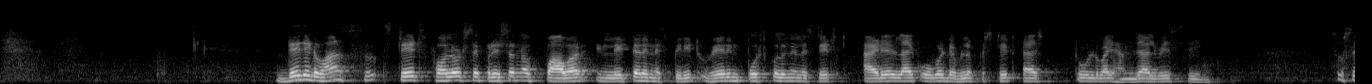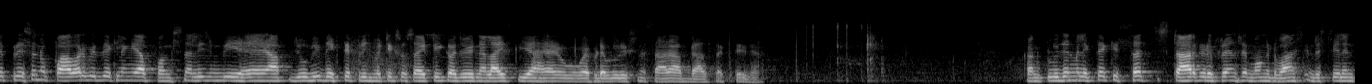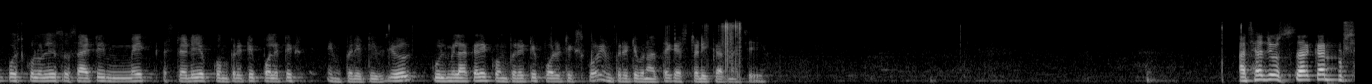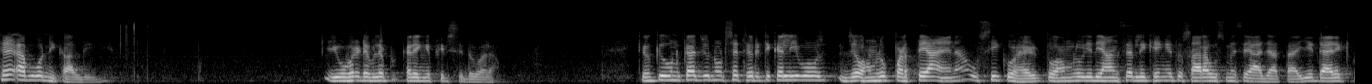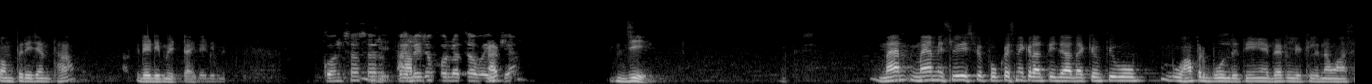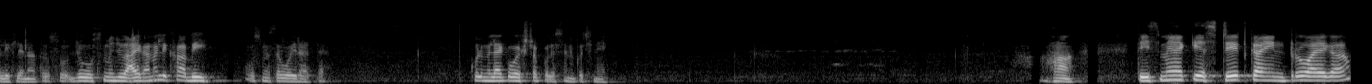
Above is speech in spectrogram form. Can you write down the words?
These advanced states followed separation of power in letter and spirit, where in post-colonial states, ideas like overdeveloped state as told by Hamza always Singh. So separation of power भी देख लेंगे आप functionalism भी है आप जो भी देखते प्रिज्मेटिक सोसाइटी का जो एनालाइज किया है वो एफ़ डब्ल्यू में सारा आप डाल सकते हैं इधर कंक्लूजन में लिखते हैं कि such stark difference among advance industrial and post colonial society make study of comparative politics imperative जो कुल मिलाकर कॉम्परेटिव पॉलिटिक्स को इम्पेरेटिव बनाते हैं कि स्टडी करना चाहिए। अच्छा जो सर का नोट्स है, अब वो निकाल दीजिए। ये ओवर डेवलप करेंगे फिर से दोबारा। क्योंकि उनका जो नोट्स है थ्योरेटिकली वो जो हम लोग पढ़ते आए हैं ना उसी को है। तो हम लोग यदि आंसर लिखेंगे तो सारा उसमें से आ जाता है। ये डायरेक्ट कंपेरिजन था रेडीमेड टाइप कौन सा सर? पहले जो खोला था वही क्या? जी। मैम मैम इसलिए इस पे फोकस नहीं कराती ज़्यादा क्योंकि वो वहाँ पर बोल देती हैं इधर लिख लेना वहाँ से लिख लेना। तो जो उसमें जो आएगा ना लिखा अभी उसमें से वही रहता है। कुल मिला के वो एक्स्ट्रा पोलेशन कुछ नहीं। हाँ। तो इसमें है कि स्टेट का इंट्रो आएगा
